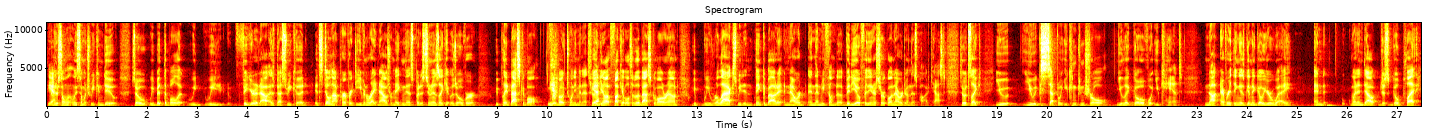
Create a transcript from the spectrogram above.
Yeah. And there's only, only so much we can do. So we bit the bullet. We we figured it out as best we could. It's still not perfect even right now as we're making this. But as soon as like it was over, we played basketball for Yeah. about 20 minutes. We're Yeah. like, you know what? Fuck it. We'll throw the basketball around. We we relaxed. We didn't think about it, and now we're and then we filmed a video for the inner circle, and now we're doing this podcast. So it's like you you accept what you can control. You let go of what you can't. Not everything is going to go your way. And when in doubt, just go play.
